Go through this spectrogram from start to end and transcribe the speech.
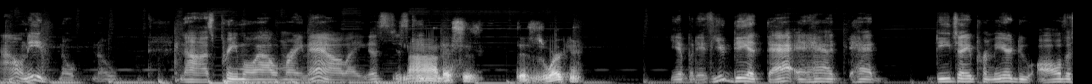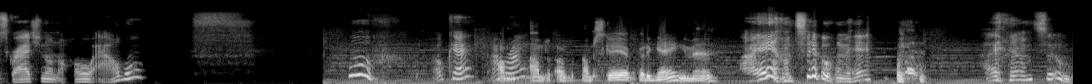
I don't need no no Nas Primo album right now. Like that's just nah. This is this is working. Yeah, but if you did that and had had DJ Premier do all the scratching on the whole album. Whew. Okay. all I'm, right. I'm, I'm, I'm scared for the game, man. I am too, man. I am too.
